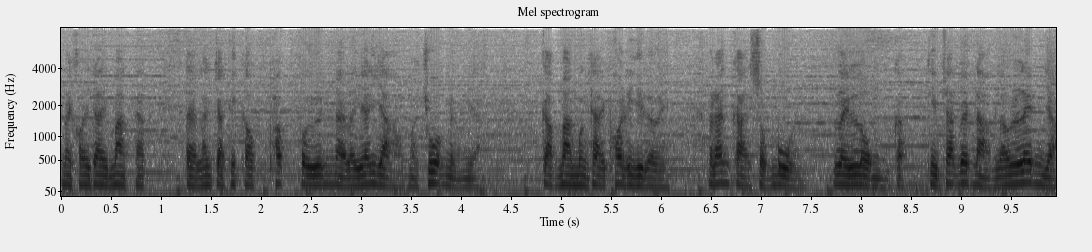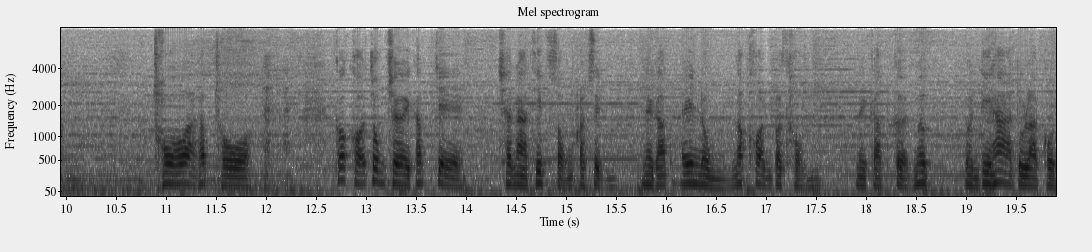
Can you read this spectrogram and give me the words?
ไม่ค่อยได้มากนัก แต่หลังจากที่เขาพักฟื้นในระยะยาวมาช่วงหนึ่งเนี่ยกลับมาเมืองไทยพอดีเลย ร่างกายสมบูรณ์เลยลงกับทีมชาติเวียดนามแล้วเล่นอย่างโชว์ครับโชว์ ก็ขอชมเชยครับเจ ชนาทิพย์สงกระสินนะครับให้หนุ่มนครปฐมนะครับเกิดเมื่อวันที่ 5 ตุลาคม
